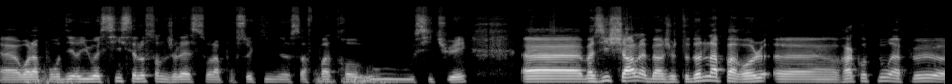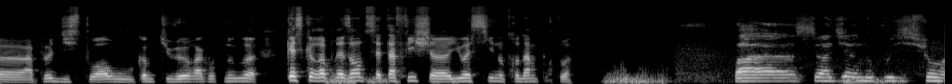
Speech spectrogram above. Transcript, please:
Euh, voilà, pour dire USC, c'est Los Angeles. Voilà, pour ceux qui ne savent pas trop où situer. Euh, Vas-y, Charles, eh ben, je te donne la parole. Euh, raconte-nous un peu, un peu d'histoire ou comme tu veux. Raconte-nous qu'est-ce que représente cette affiche USC Notre-Dame pour toi? Bah, ça va dire une opposition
